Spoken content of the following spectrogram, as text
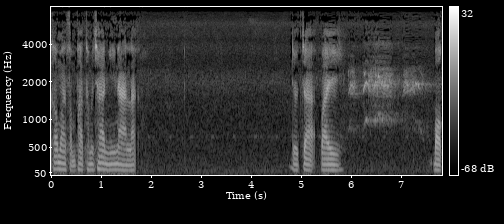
เข้ามาสัมผัสธรรมชาตินี้นานละ เดี๋ยวจะไปบอก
